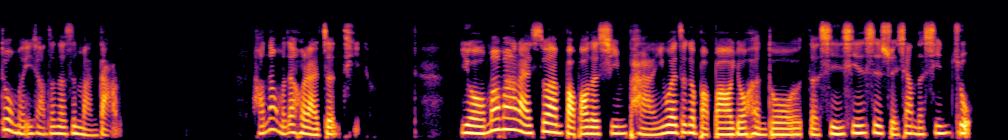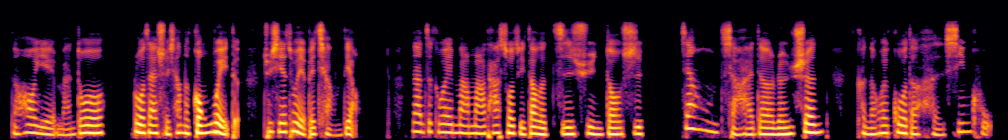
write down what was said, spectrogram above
对我们影响真的是蛮大的。好，那我们再回来正题。有妈妈来算宝宝的星盘，因为这个宝宝有很多的行星是水象的星座，然后也蛮多落在水象的宫位的，巨蟹座也被强调。那这位妈妈她收集到的资讯都是这样，小孩的人生可能会过得很辛苦，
